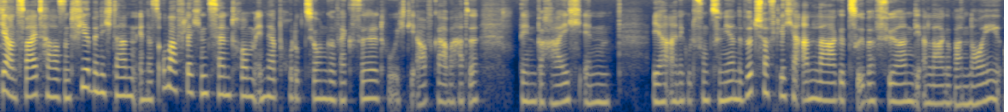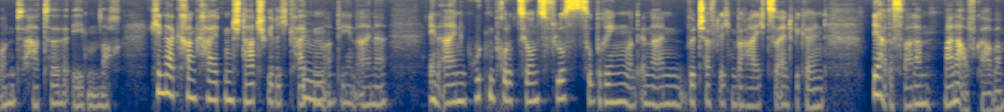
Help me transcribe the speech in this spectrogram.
Ja, und 2004 bin ich dann in das Oberflächenzentrum in der Produktion gewechselt, wo ich die Aufgabe hatte, den Bereich in ja, eine gut funktionierende wirtschaftliche Anlage zu überführen. Die Anlage war neu und hatte eben noch Kinderkrankheiten, Startschwierigkeiten mhm. und die in eine in einen guten Produktionsfluss zu bringen und in einen wirtschaftlichen Bereich zu entwickeln. Ja, das war dann meine Aufgabe.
